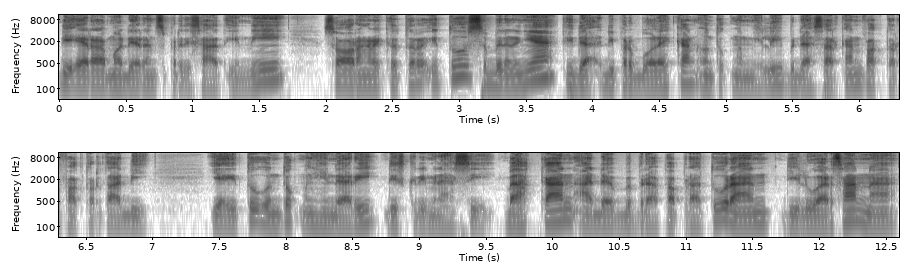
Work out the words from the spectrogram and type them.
di era modern seperti saat ini, seorang rekruter itu sebenarnya tidak diperbolehkan untuk memilih berdasarkan faktor-faktor tadi yaitu untuk menghindari diskriminasi. Bahkan ada beberapa peraturan di luar sana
